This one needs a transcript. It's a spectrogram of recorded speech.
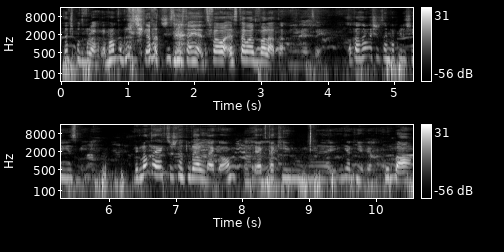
Znaczy po dwóch latach. Byłam w ogóle ciekawa, co się z nią stanie. Trwała, stała dwa lata mniej więcej. Okazało się, że ten papier się nie zmieni. Wygląda jak coś naturalnego, jak taki, mm, jak nie wiem, kuba,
